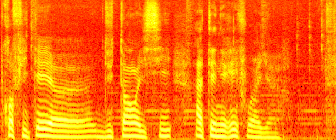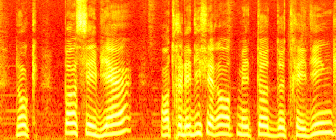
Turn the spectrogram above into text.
profiter du temps ici à Tenerife ou ailleurs. Donc pensez bien entre les différentes méthodes de trading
